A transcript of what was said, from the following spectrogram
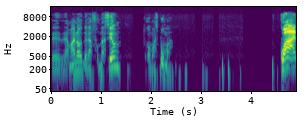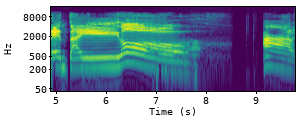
De la mano de la Fundación Goma Espuma. 42. Ah.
